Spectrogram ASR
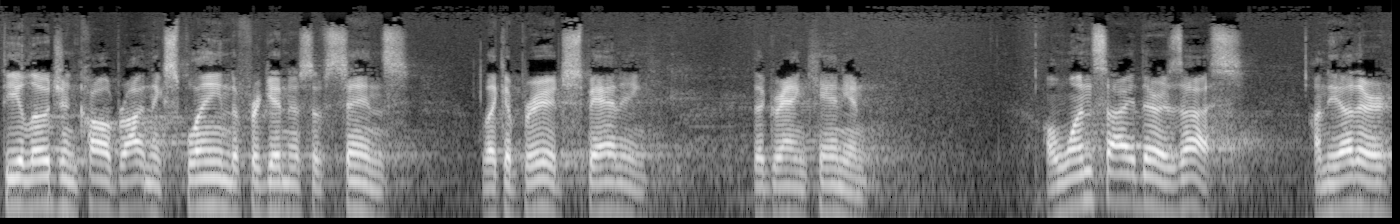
Theologian Carl Braaten explained the forgiveness of sins like a bridge spanning the Grand Canyon. On one side, there is us, on the other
